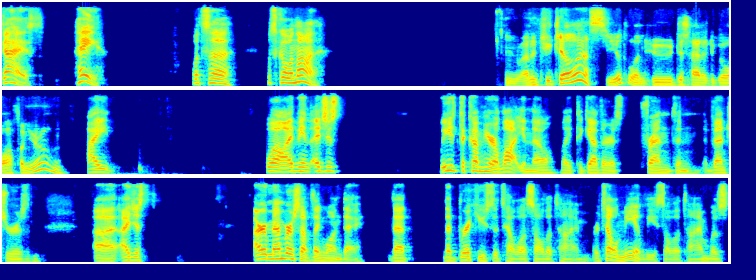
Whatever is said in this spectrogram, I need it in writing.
guys, hey, what's uh, what's going on? Why don't you tell us? You're the one who decided to go off on your own. I, well, I mean, I just we used to come here a lot, you know, like together as friends and adventurers, and uh, I just I remember something one day that that Brick used to tell us all the time, or tell me at least all the time, was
